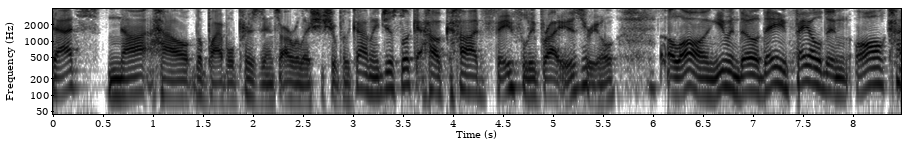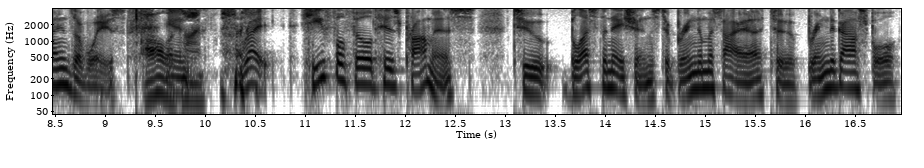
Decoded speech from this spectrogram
That's not how the Bible presents our relationship with God. I mean, just look at how God faithfully brought Israel along, even though they failed in all kinds of ways. All the and, time. right he fulfilled his promise to bless the nations, to bring the Messiah, to bring the gospel,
